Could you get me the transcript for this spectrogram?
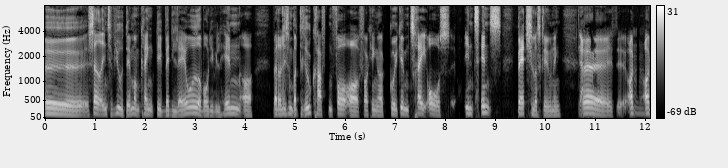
øh, sad og interviewede dem omkring det, hvad de lavede, og hvor de ville hen, og hvad der ligesom var drivkraften for at fucking at gå igennem tre års intens bachelorskrivning. Ja. Øh, og, Mhm. og,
